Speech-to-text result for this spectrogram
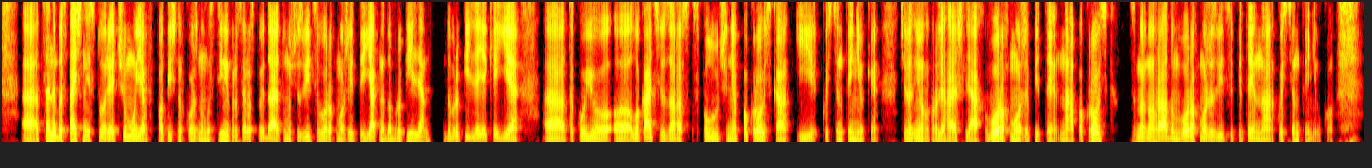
Це небезпечна історія. Чому я фактично в кожному стрімі про це розповідаю? Тому що звідси ворог може йти як на Добропілля, Добропілля, яке є такою локацією зараз сполучення Покровська і Костянтинівки. Через нього пролягає шлях. Ворог може піти на Покровськ. Polskę. З Мирноградом ворог може звідси піти на Костянтинівку.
